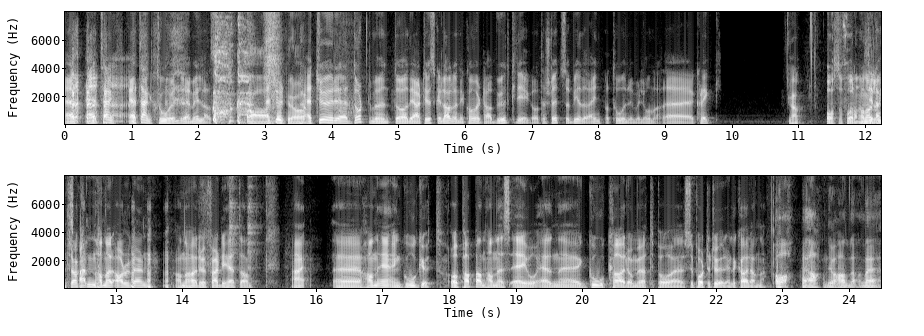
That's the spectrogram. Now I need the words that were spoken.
jeg, jeg tenker tenk 200 mill., altså. Jeg tror, jeg tror eh, Dortmund og de her tyske lagene de kommer til å ha budkrig, og til slutt så blir det inn på 200 millioner. Det er klink. Ja. Og så får han Han har kontrakten, han har alderen, han har ferdighetene. Nei, eh, han er en godgutt. Og pappaen hans er jo en eh, god kar å møte på eh, supportertur, eller hva, Ranne? Å, ja, han er,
